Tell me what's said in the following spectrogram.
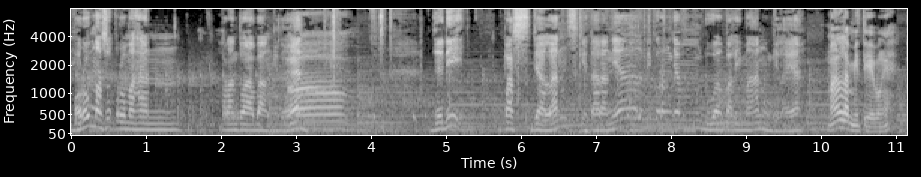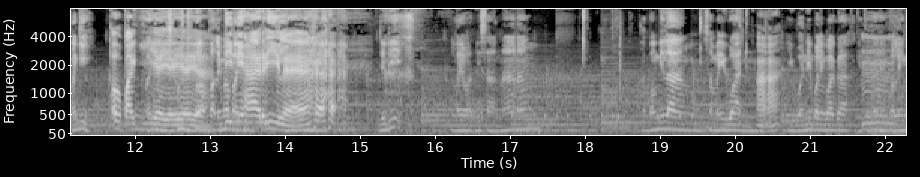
baru masuk perumahan orang tua abang gitu kan Oh. jadi pas jalan sekitarannya lebih kurang jam 2.45an mungkin lah ya Malam itu ya, Bang ya? pagi Oh, pagi, Pagi, ya ya ya ya. 45 Dini pagi. hari lah. ya. jadi lewat di sana nang abang bilang sama Iwan ah. Iwan ini paling baga gitu kan, Hmm. yang paling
